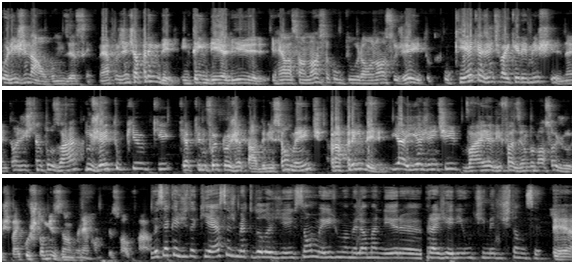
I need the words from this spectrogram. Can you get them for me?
original, vamos dizer assim, né, para a gente aprender, entender ali, em relação à nossa cultura, ao nosso jeito, o que é que a gente vai querer mexer, né? Então a gente tenta usar do jeito que, que, que aquilo foi projetado inicialmente para aprender. E aí a gente vai ali fazendo o nosso ajuste, vai customizando, né, como o pessoal fala. Você acredita que essas metodologias são mesmo a melhor maneira para gerir um time à distância? É,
